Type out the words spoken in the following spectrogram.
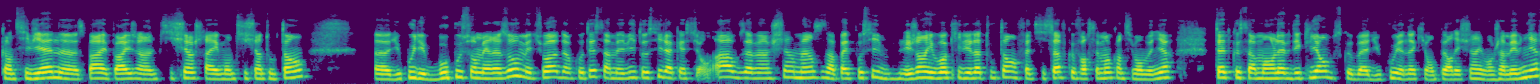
Quand ils viennent, c'est pareil. Pareil, j'ai un petit chien, je travaille avec mon petit chien tout le temps. Euh, du coup, il est beaucoup sur mes réseaux, mais tu vois, d'un côté, ça m'évite aussi la question Ah, vous avez un chien, mince, ça va pas être possible. Les gens, ils voient qu'il est là tout le temps. En fait, ils savent que forcément, quand ils vont venir, peut-être que ça m'enlève des clients, parce que bah, du coup, il y en a qui ont peur des chiens, ils vont jamais venir.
